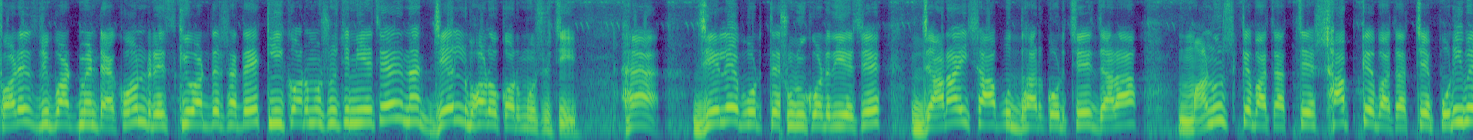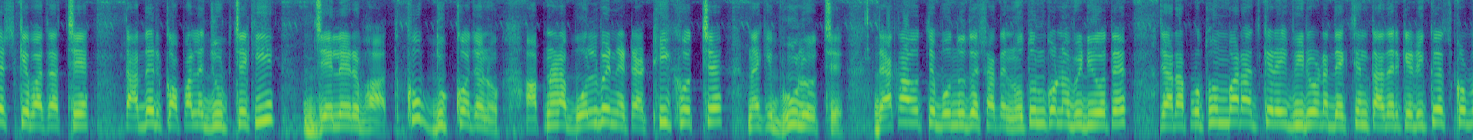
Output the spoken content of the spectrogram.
ফরেস্ট ডিপার্টমেন্ট এখন রেস্কিউয়ারদের সাথে কি কর্মসূচি নিয়েছে? না, জেল ভরো কর্মসূচি। হ্যাঁ জেলে ভরতে শুরু করে দিয়েছে। যারাই সাপ উদ্ধার করছে, যারা মানুষকে বাঁচাচ্ছে, সাপকে বাঁচাচ্ছে, পরিবেশকে বাঁচাচ্ছে, তাদের কপালে জুটছে কি? জেলের ভাত। খুব দুঃখজনক। আপনারা বলবেন এটা ঠিক হচ্ছে নাকি ভুল হচ্ছে? দেখা হচ্ছে বন্ধুদের সাথে নতুন কোনো ভিডিওতে। যারা প্রথমবার আজকের এই ভিডিওটা দেখছেন, তাদেরকে রিকোয়েস্ট করব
